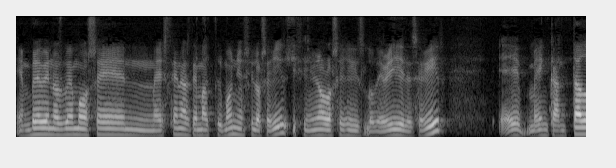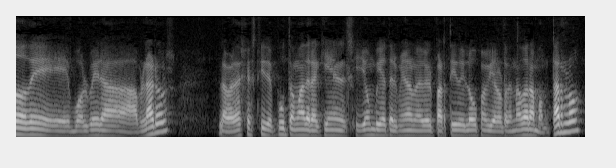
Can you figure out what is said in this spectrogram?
En breve nos vemos en escenas de matrimonio si lo seguís y si no lo seguís lo deberíais de seguir. Eh, encantado de volver a hablaros. La verdad es que estoy de puta madre aquí en el sillón, voy a terminarme de ver el partido y luego me voy al ordenador a montarlo.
